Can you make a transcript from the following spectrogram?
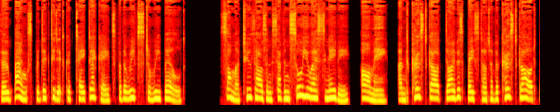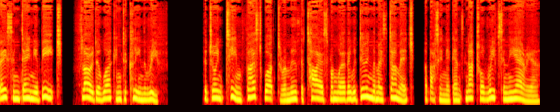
though Banks predicted it could take decades for the reefs to rebuild. Summer 2007 saw U.S. Navy, Army, and Coast Guard divers based out of a Coast Guard base in Dania Beach, Florida working to clean the reef. The joint team first worked to remove the tires from where they were doing the most damage, abutting against natural reefs in the area.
